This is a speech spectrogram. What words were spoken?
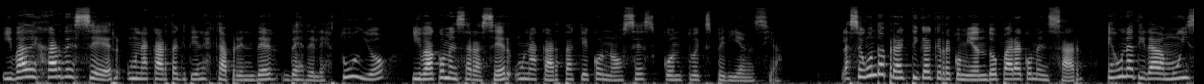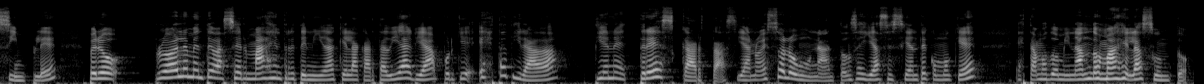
Y va a dejar de ser una carta que tienes que aprender desde el estudio y va a comenzar a ser una carta que conoces con tu experiencia. La segunda práctica que recomiendo para comenzar es una tirada muy simple, pero probablemente va a ser más entretenida que la carta diaria porque esta tirada tiene tres cartas, ya no es solo una, entonces ya se siente como que estamos dominando más el asunto.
